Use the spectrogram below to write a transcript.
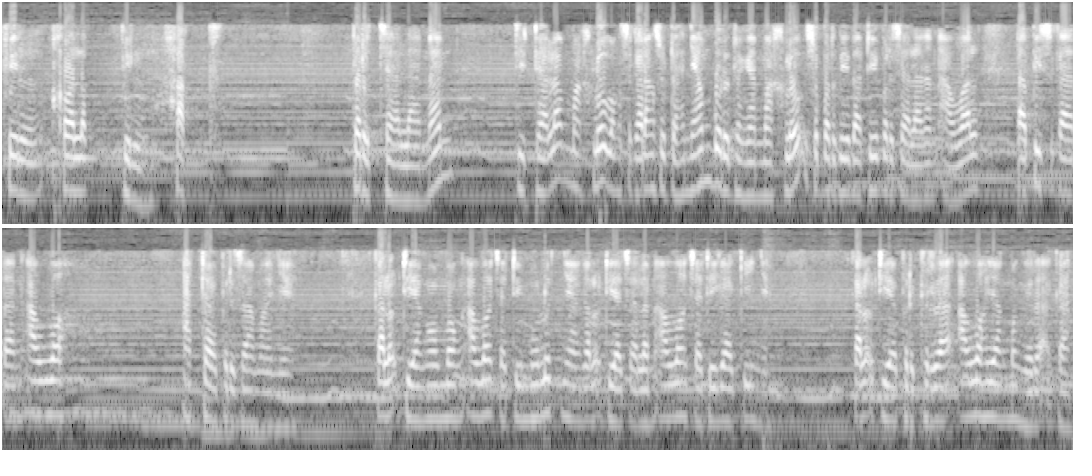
fil kholak bil haq. Perjalanan di dalam makhluk yang sekarang sudah nyambur dengan makhluk seperti tadi perjalanan awal tapi sekarang Allah ada bersamanya. Kalau dia ngomong Allah jadi mulutnya kalau dia jalan Allah jadi kakinya kalau dia bergerak, Allah yang menggerakkan.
